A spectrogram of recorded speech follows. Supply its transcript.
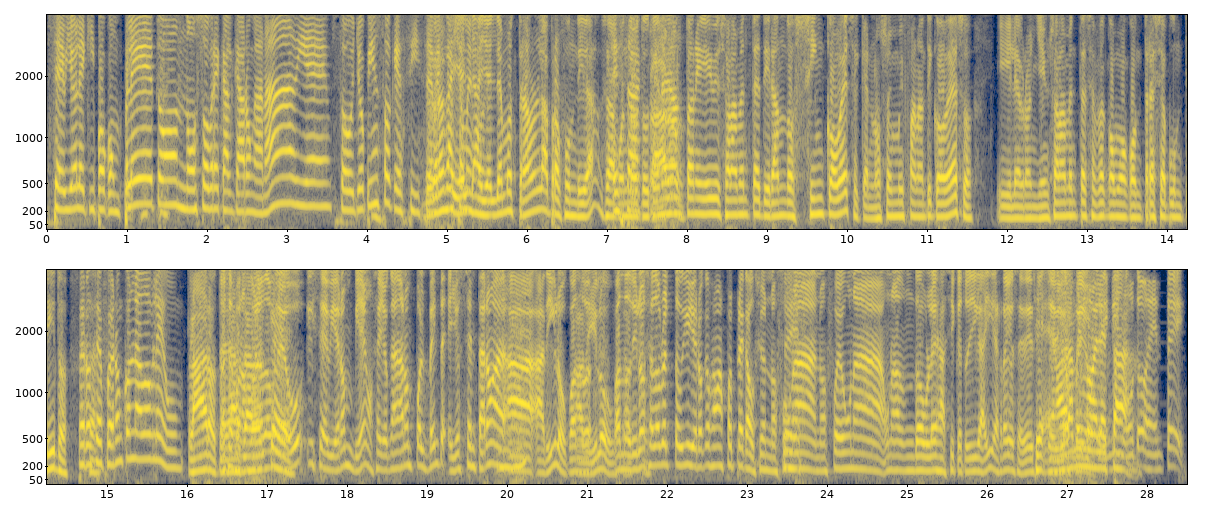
Se vio el equipo completo, no sobrecargaron a nadie. So, yo pienso que sí, se Yo ve creo que mucho ayer, mejor. ayer demostraron la profundidad. O sea, cuando tú tienes a. Anthony Davis solamente tirando cinco veces, que no soy muy fanático de eso, y LeBron James solamente se fue como con 13 puntitos. Pero O sea, se fueron con la W. Claro, te se fueron saber la que... W y se vieron bien. O sea, ellos ganaron por 20. Ellos sentaron a, a- a Dilo. Cuando, A Dilo, cuando Dilo se doble el tobillo, yo creo que fue más por precaución. No fue, Sí. una, no fue una, una- un doblez así que tú digas, ahí el rayo se ve. Sí, ahora feo". mismo él 26 está- minutos, gente.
